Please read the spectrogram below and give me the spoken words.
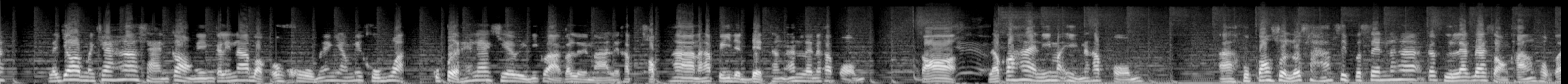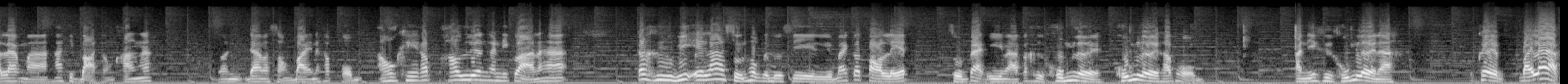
และยอดมันแค่5 0 0แสนกล่องเองกาลิน่าบอกโอ้โหแม่งยังไม่คุ้มว่ะกูเปิดให้แลกเชลอีกดีกว่าก็เลยมาเลยครับท็อป5นะครับปีเด็ดๆทั้งนั้นเลยนะครับผมก็แล้วก็ให้อันนี้มาอีกนะครับผมอ่าคูปองส่วนลด 30%นะฮะก็คือแลกได้ 2 ครั้ง ผมก็แลกมา 50 บาท 2 ครั้งนะก็ได้มา 2 ใบนะครับผมเอาโอเคครับเข้าเรื่องกันดีกว่านะฮะก็คือวิเอล่า 06WC หรือไม่ก็ตอเลส 08E มาก็คือคุ้มเลย คุ้มเลยครับผม อันนี้คือคุ้มเลยนะ โอเค ใบแรก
